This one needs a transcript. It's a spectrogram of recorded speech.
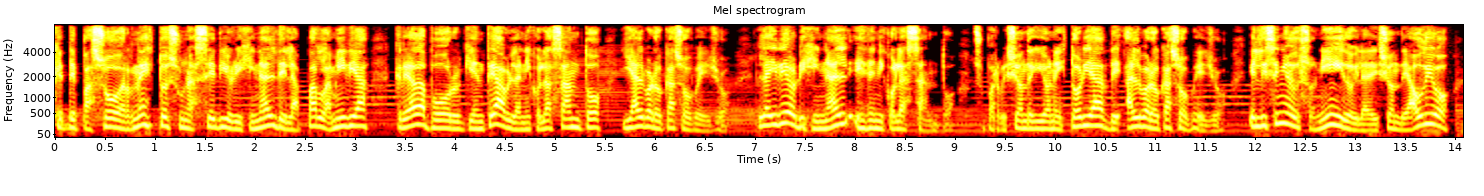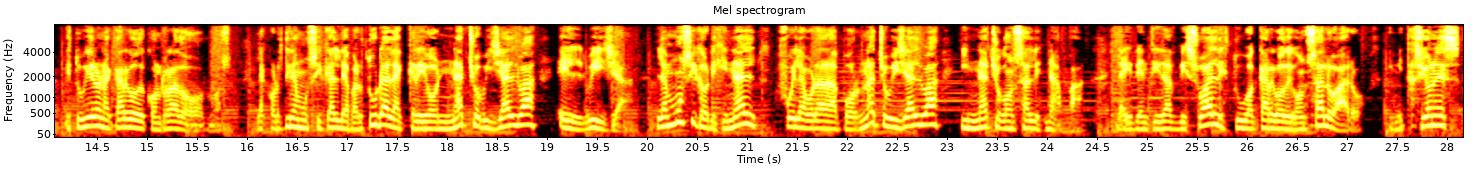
¿Qué te pasó, Ernesto? Es una serie original de La Parla Media, creada por quien te habla, Nicolás Santo y Álvaro Caso Bello. La idea original es de Nicolás Santo, supervisión de guion e historia de Álvaro Caso Bello. El diseño de sonido y la edición de audio estuvieron a cargo de Conrado Hornos. La cortina musical de apertura la creó Nacho Villalba, El Villa. La música original fue elaborada por Nacho Villalba y Nacho González Napa. La identidad visual estuvo a cargo de Gonzalo Aro. Imitaciones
